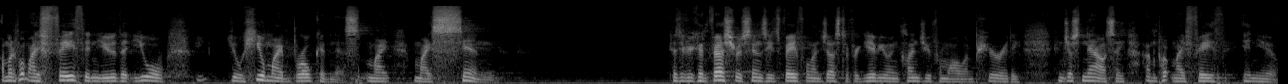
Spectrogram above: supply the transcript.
I'm going to put my faith in you that you will you'll heal my brokenness, my, my sin. Because if you confess your sins, he's faithful and just to forgive you and cleanse you from all impurity. And just now say, I'm putting my faith in you.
